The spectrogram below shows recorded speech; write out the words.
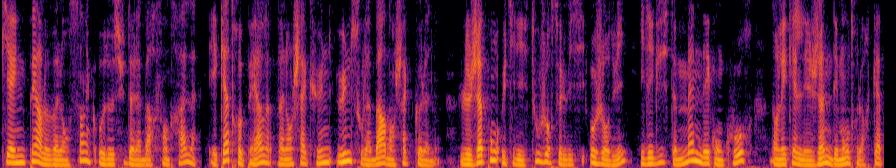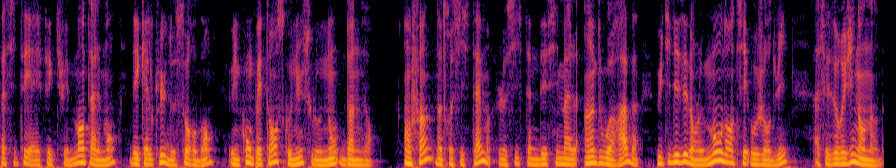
qui a une perle valant 5 au-dessus de la barre centrale et 4 perles valant chacune une sous la barre dans chaque colonne. Le Japon utilise toujours celui-ci aujourd'hui, il existe même des concours dans lesquels les jeunes démontrent leur capacité à effectuer mentalement des calculs de soroban, une compétence connue sous le nom d'anzan. Enfin, notre système, le système décimal hindou-arabe, utilisé dans le monde entier aujourd'hui, a ses origines en Inde.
